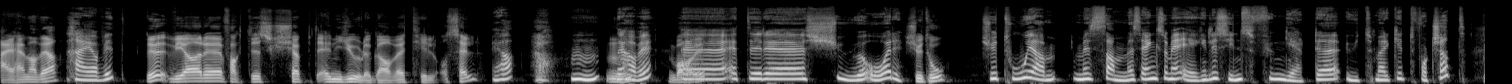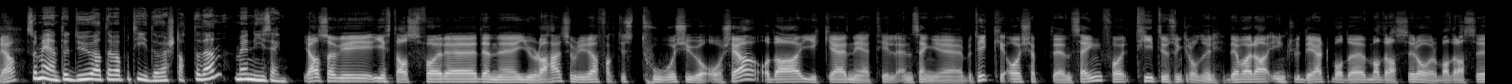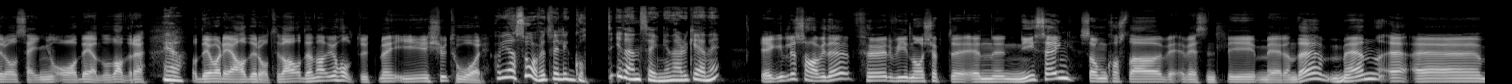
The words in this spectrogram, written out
Hei, hei, Nadia. Hei, Abid. Du, vi har eh, faktisk kjøpt en julegave til oss selv. Ja, Ja. mm, det Mhm. har vi. Hva har vi? Eh, Etter eh, 20 år 22. 22, ja, med samme seng, som jeg egentlig syns fungerte utmerket fortsatt. Ja. Så mente du at det var på tide å erstatte den med en ny seng. ja, så vi gifta oss for eh, denne jula her, så blir det faktisk 22 år sia. Og da gikk jeg ned til en sengebutikk og kjøpte en seng for 10 000 kroner. Det var da inkludert både madrasser, overmadrasser og seng og det ene og det andre. Ja. Og det var det jeg hadde råd til da, og den har vi holdt ut med i 22 år. Og vi har sovet veldig godt i den sengen, er du ikke enig? Egentlig så har vi det, før vi nå kjøpte en ny seng, som kosta vesentlig mer enn det. Men eh, eh,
